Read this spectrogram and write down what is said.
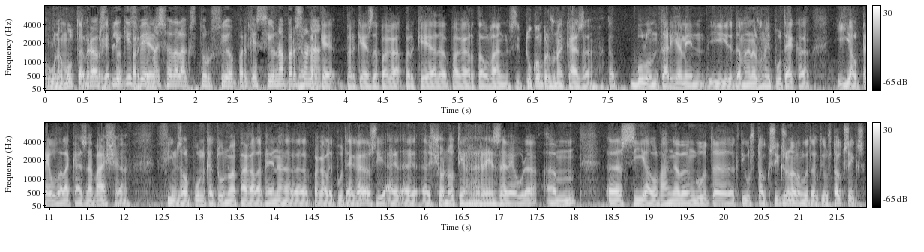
una multa. Però perquè, expliquis per, bé és... això de l'extorsió, perquè si una persona... No, perquè, perquè, has de pagar, per què ha de pagar-te el banc? Si tu compres una casa eh, voluntàriament i demanes una hipoteca i el preu de la casa baixa fins al punt que tu no paga la pena eh, pagar la hipoteca, o sigui, eh, eh, això no té res a veure amb eh, si el banc ha vengut actius tòxics o no ha vengut actius tòxics.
